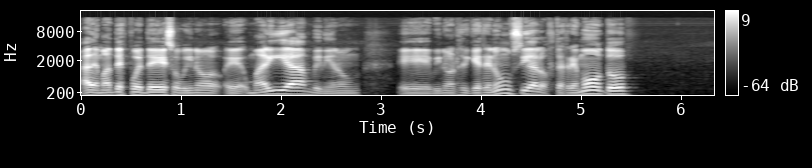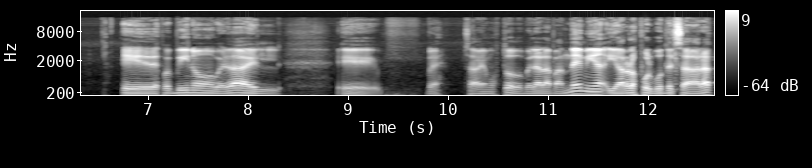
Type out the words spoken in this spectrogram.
Además, después de eso vino eh, María, vinieron, eh, vino Enrique Renuncia, los terremotos. después vino, ¿verdad? El, sabemos todo, ¿verdad? La pandemia y ahora los polvos del Sahara.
